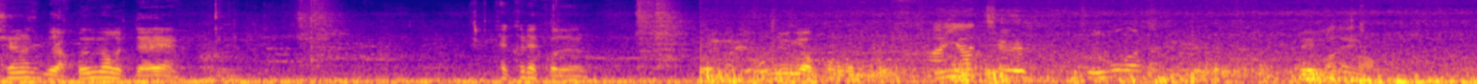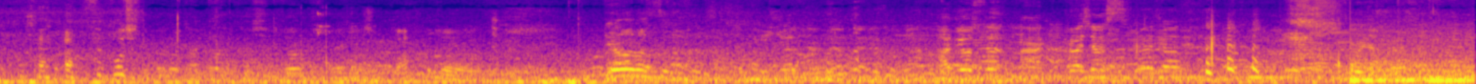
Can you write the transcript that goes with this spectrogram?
최현수 약골 먹을 때 태클했거든.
